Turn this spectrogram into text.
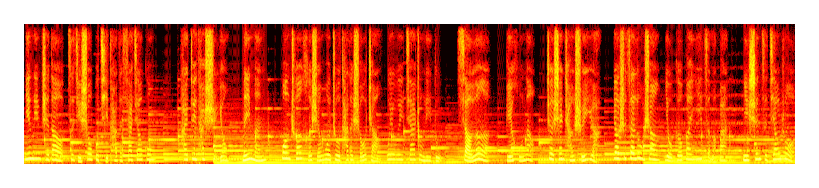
明明知道自己受不起他的撒娇功，还对他使用，没门！忘川河神握住他的手掌，微微加重力度，小乐，别胡闹，这山长水远，要是在路上有个万一怎么办？你身子娇弱，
